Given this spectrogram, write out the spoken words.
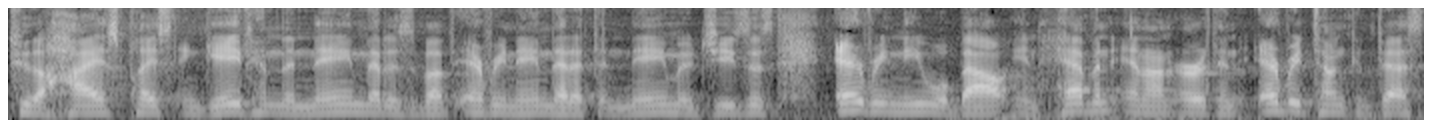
to the highest place and gave him the name that is above every name, that at the name of Jesus, every knee will bow in heaven and on earth, and every tongue confess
